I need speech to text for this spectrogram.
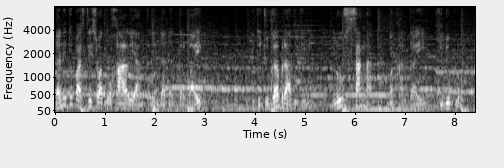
Dan itu pasti suatu hal yang terindah dan terbaik. Itu juga berarti lu sangat menghargai hidup lu.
